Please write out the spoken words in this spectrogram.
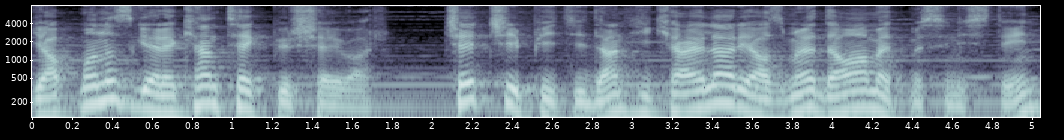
Yapmanız gereken tek bir şey var. ChatGPT'den hikayeler yazmaya devam etmesini isteyin.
